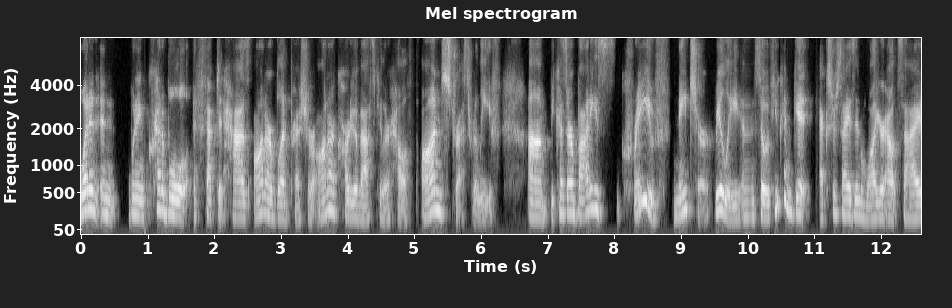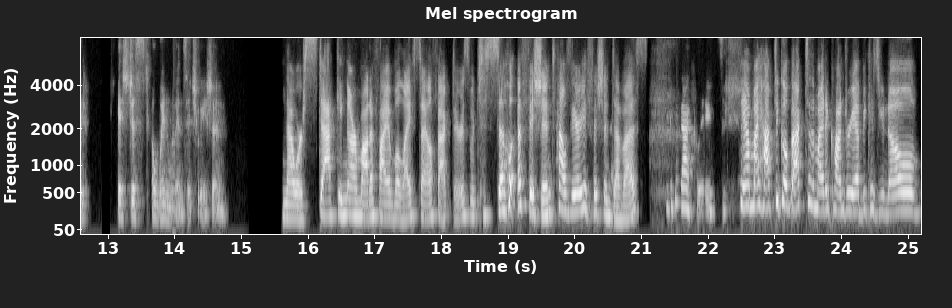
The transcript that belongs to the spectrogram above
what an, an what an incredible effect it has on our blood pressure, on our cardiovascular health, on stress relief, um, because our bodies crave nature really. And so if you can get exercise in while you're outside, it's just a win-win situation. Now we're stacking our modifiable lifestyle factors, which is so efficient. How very efficient of us. Exactly. Sam, I have to go back to the mitochondria because you know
